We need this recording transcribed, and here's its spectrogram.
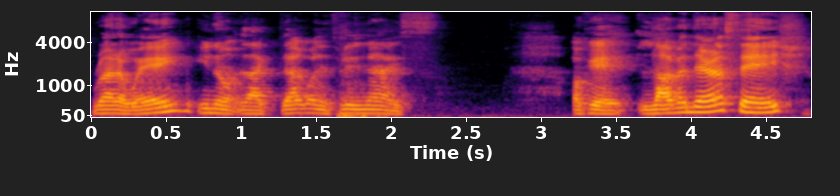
right away. You know, like that one is really nice. Okay, lavender and sage.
